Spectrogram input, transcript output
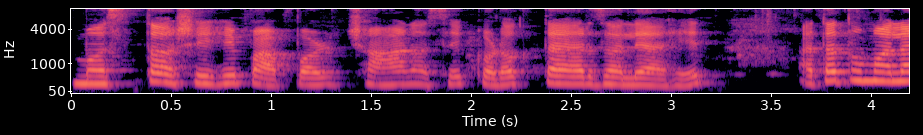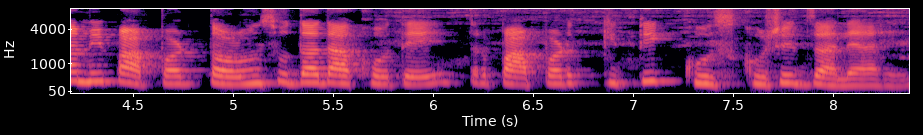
मस्त असे हे पापड छान असे कडक तयार झाले आहेत. आता तुम्हाला मी पापड तळूनसुद्धा दाखवते. तर पापड किती खुसखुशीत झाले आहे.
